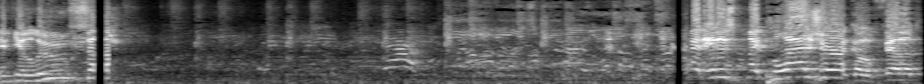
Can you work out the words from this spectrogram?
If you lose my pleasure. Go Phillips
